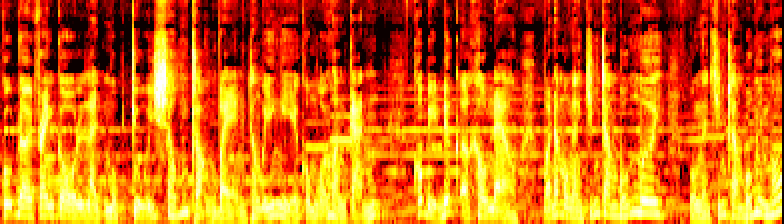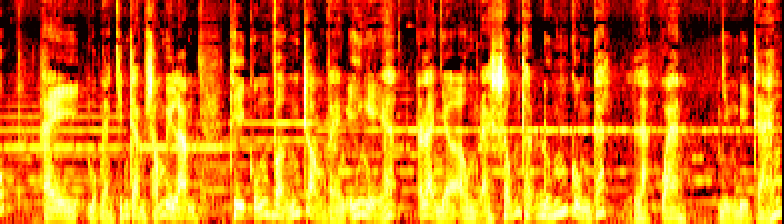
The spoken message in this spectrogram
Cuộc đời Franco là một chuỗi sống trọn vẹn trong ý nghĩa của mỗi hoàn cảnh. Có bị đứt ở khâu nào vào năm 1940, 1941 hay 1965 thì cũng vẫn trọn vẹn ý nghĩa. Đó là nhờ ông đã sống theo đúng cung cách lạc quan nhưng bi tráng.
